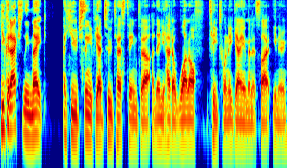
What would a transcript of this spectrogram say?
you could actually make a huge thing if you had two test teams out and then you had a one-off T20 game and it's like, you know,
